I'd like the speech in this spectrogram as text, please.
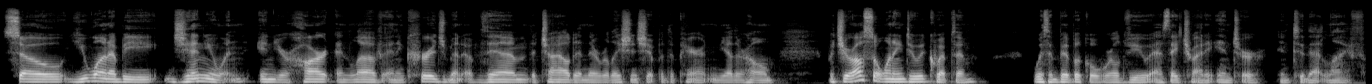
So you want to be genuine in your heart and love and encouragement of them, the child, and their relationship with the parent in the other home. But you're also wanting to equip them with a biblical worldview as they try to enter into that life.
